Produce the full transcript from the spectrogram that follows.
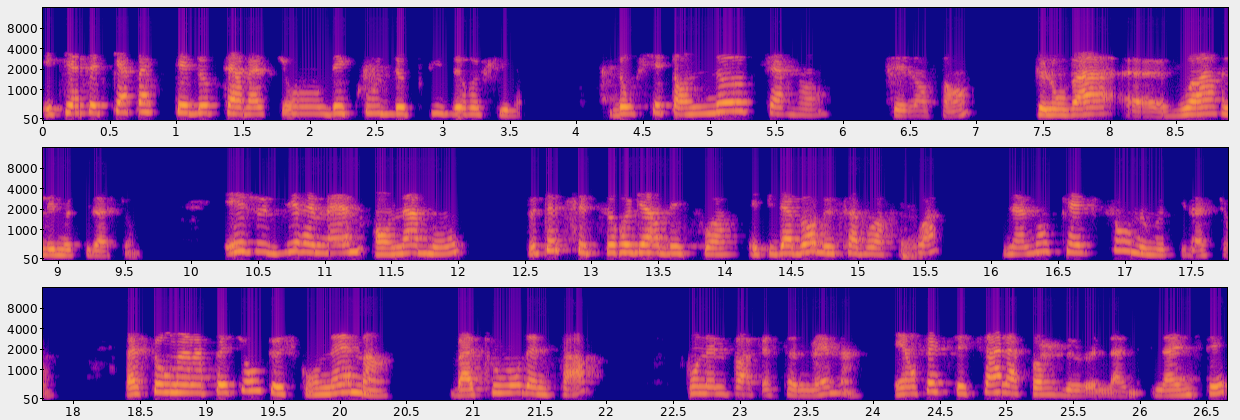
et qui a cette capacité d'observation, d'écoute, de prise de recul. Donc c'est en observant ces enfants que l'on va euh, voir les motivations. Et je dirais même en amont, peut-être c'est de se regarder soi et puis d'abord de savoir soi finalement quelles sont nos motivations. Parce qu'on a l'impression que ce qu'on aime, bah tout le monde aime ça. Ce qu'on n'aime pas, personne n'aime. Et en fait, c'est ça la force de l'ANC,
